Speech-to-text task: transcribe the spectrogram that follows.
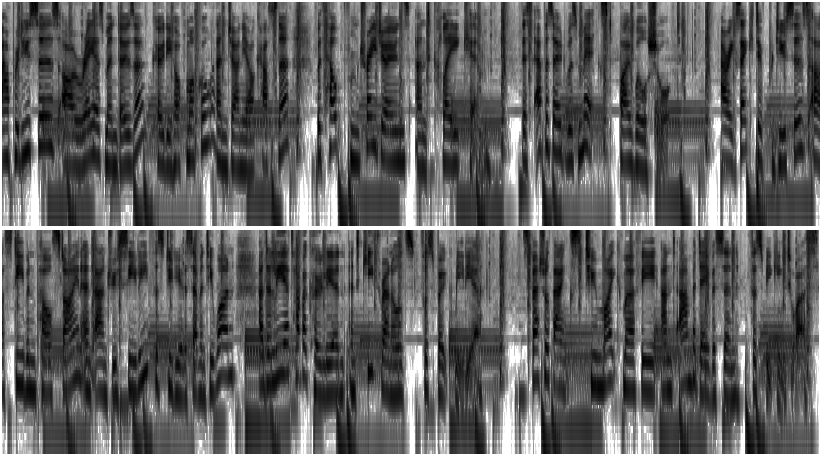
Our producers are Reyes Mendoza, Cody Hoffmuckel, and Janielle Kastner, with help from Trey Jones and Clay Kim. This episode was mixed by Will Short. Our executive producers are Stephen Perlstein and Andrew Seeley for Studio 71, and Aaliyah Tavakolian and Keith Reynolds for Spoke Media. Special thanks to Mike Murphy and Amber Davisson for speaking to us.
